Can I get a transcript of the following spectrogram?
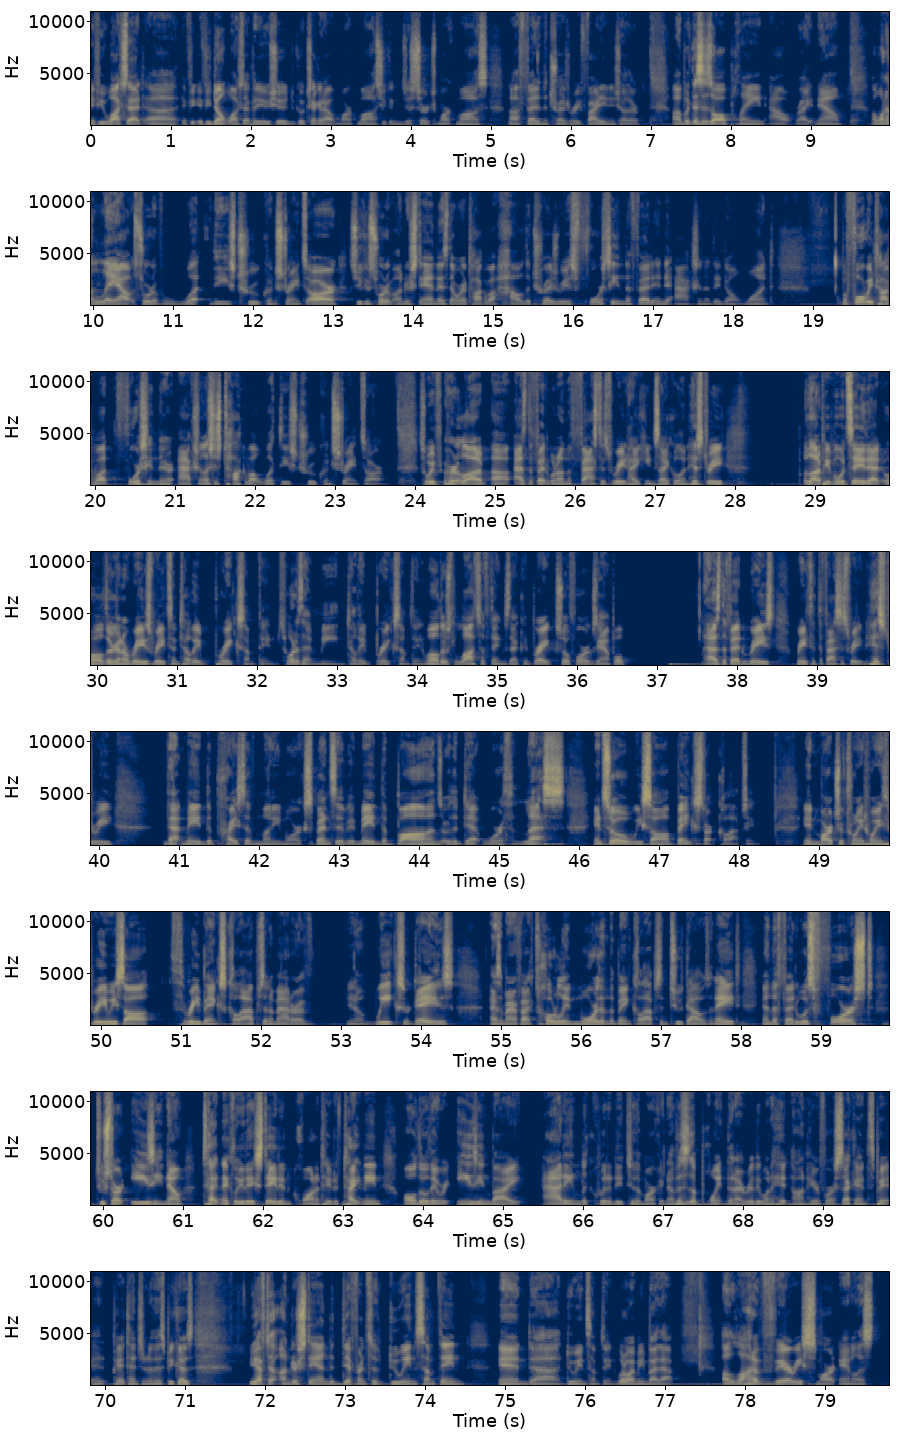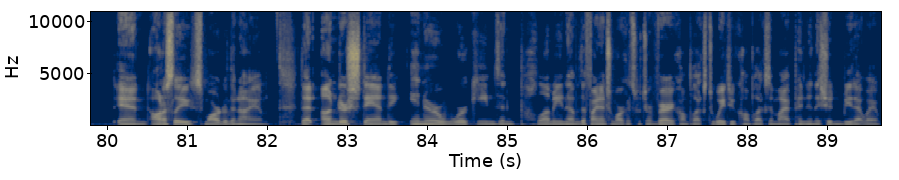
If you watch that, uh, if, you, if you don't watch that video, you should go check it out, Mark Moss. You can just search Mark Moss, uh, Fed and the Treasury fighting each other. Uh, but this is all playing out right now. I want to lay out sort of what these true constraints are so you can sort of understand this. Then we're going to talk about how the Treasury is forcing the Fed into action that they don't want. Before we talk about forcing their action, let's just talk about what these true constraints are. So we've heard a lot of, uh, as the Fed went on the fastest rate hiking cycle in history, a lot of people would say that, well, they're going to raise rates until they break something. So what does that mean, until they break something? Well, there's lots of things that could break. So for example, as the Fed raised rates at the fastest rate in history, that made the price of money more expensive. It made the bonds or the debt worth less. And so we saw banks start collapsing. In March of 2023, we saw three banks collapse in a matter of, you know, weeks or days. As a matter of fact, totaling more than the bank collapse in 2008, and the Fed was forced to start easing. Now, technically, they stayed in quantitative tightening, although they were easing by adding liquidity to the market. Now, this is a point that I really want to hit on here for a second. Pay, pay attention to this because you have to understand the difference of doing something and uh, doing something. What do I mean by that? A lot of very smart analysts, and honestly, smarter than I am, that understand the inner workings and plumbing of the financial markets, which are very complex, way too complex, in my opinion. They shouldn't be that way.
